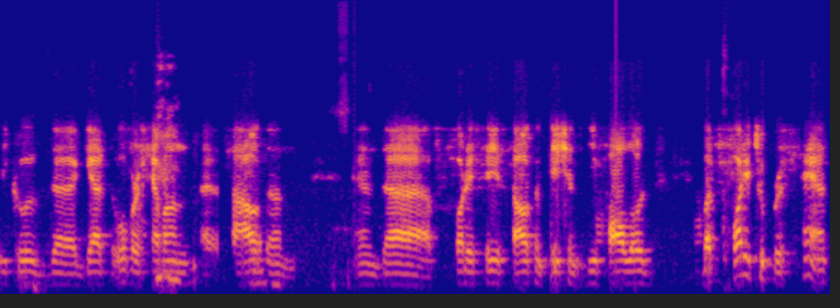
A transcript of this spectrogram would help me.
we could uh, get over 7,000 and uh, 43,000 patients being followed. But 42%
